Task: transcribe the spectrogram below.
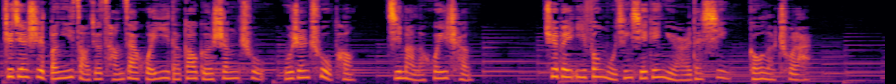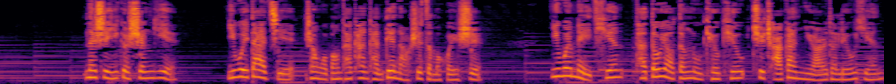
这件事本已早就藏在回忆的高阁深处，无人触碰，积满了灰尘，却被一封母亲写给女儿的信勾了出来。那是一个深夜，一位大姐让我帮她看看电脑是怎么回事，因为每天她都要登录 QQ 去查看女儿的留言，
